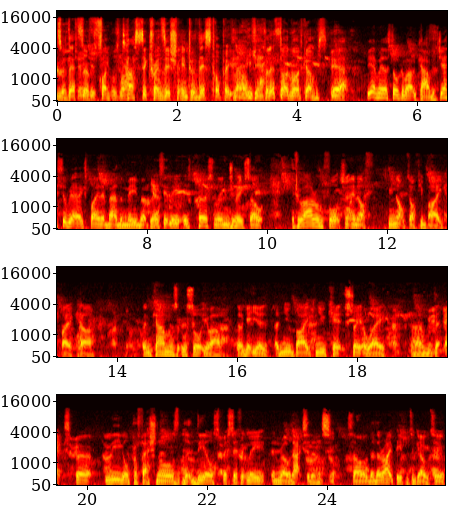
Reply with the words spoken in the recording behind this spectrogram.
So that's a changes lives. fantastic transition into this topic now. Yeah. So let's talk about CAMS. Yeah. Yeah, I mean, let's talk about Cam. Jesse will be able to explain it better than me, but Yeah. basically, it's personal injury. So, if you are unfortunate enough to be knocked off your bike by a car, then CAMS will sort you out. They'll get you a new bike, new kit straight away. Um, the expert legal professionals that deal specifically in road accidents. So, they're the right people to go to.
